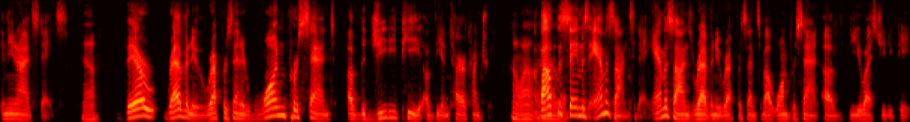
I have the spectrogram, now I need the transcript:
in the United States. Yeah. Their revenue represented 1% of the GDP of the entire country. Oh, wow. About the that. same as Amazon today. Amazon's revenue represents about 1% of the US GDP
